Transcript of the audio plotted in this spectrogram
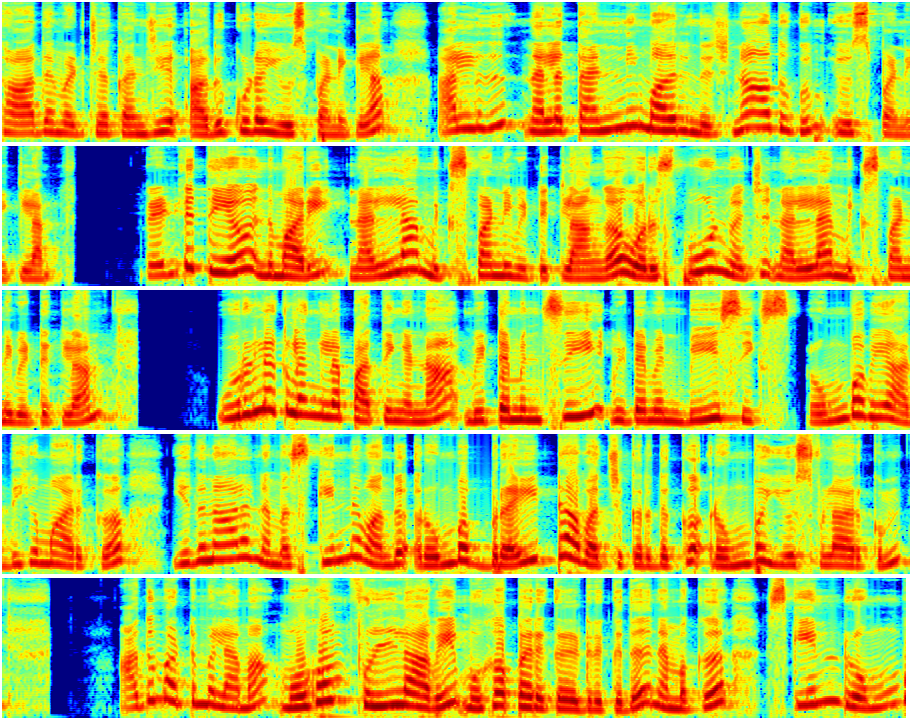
சாதம் வடித்த கஞ்சி அது கூட யூஸ் பண்ணிக்கலாம். அல்லது நல்ல தண்ணி மாதிரி இருந்துச்சுன்னா அதுக்கும் யூஸ் பண்ணிக்கலாம். ரெண்டுத்தையும் இந்த மாதிரி நல்லா மிக்ஸ் பண்ணி விட்டுக்கலாங்க. ஒரு ஸ்பூன் வச்சு நல்லா மிக்ஸ் பண்ணி விட்டுக்கலாம். உருளைக்கிழங்குல பார்த்தீங்கன்னா vitamin C vitamin B six ரொம்பவே அதிகமாக இருக்குது இதனால் நம்ம ஸ்கின்னை வந்து ரொம்ப பிரைட்டாக வச்சுக்கிறதுக்கு ரொம்ப யூஸ்ஃபுல்லாக இருக்கும். அது மட்டும் இல்லாமல் முகம் ஃபுல்லாகவே முகப்பருக்கள் இருக்குது. நமக்கு ஸ்கின் ரொம்ப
